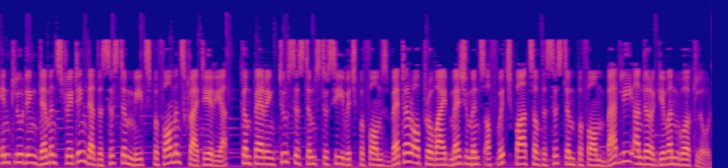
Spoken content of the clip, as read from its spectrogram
including demonstrating that the system meets performance criteria, comparing two systems to see which performs better or provide measurements of which parts of the system perform badly under a given workload.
